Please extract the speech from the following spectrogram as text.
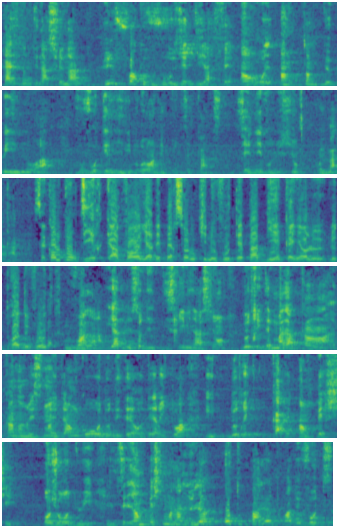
carte d'identité nationale. Une fois que vous vous êtes déjà fait enrôler en tant que Béninois, vous votez librement avec toutes ces cartes. C'est une évolution remarquable. C'est comme pour dire qu'avant, il y a des personnes qui ne votaient pas bien qu'ayant le, le, droit de vote. Voilà. Il y avait une sorte de discrimination. D'autres étaient malades quand, quand l'enregistrement était en cours, d'autres étaient au territoire, d'autres étaient carrément empêchés. Aujourd'hui, l'empêchement-là ne leur ôte pas leur droit de vote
